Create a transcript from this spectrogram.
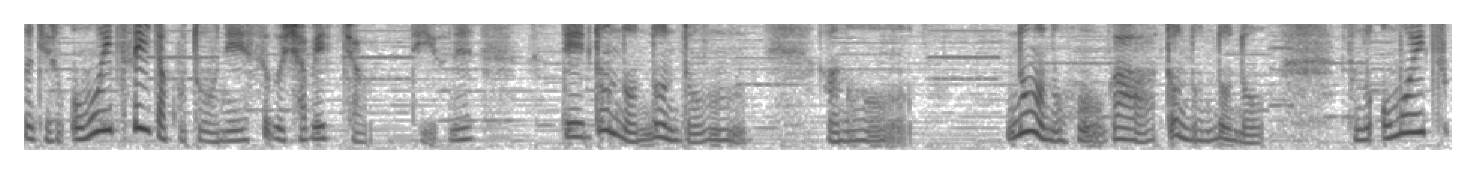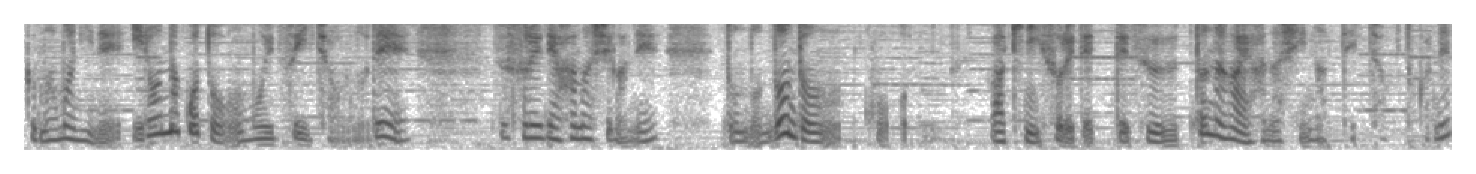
なんていうの、思いついたことをね、すぐ喋っちゃうっていうね。で、どんどんどんどん、あの、脳の方がどんどんどんどんその思いつくままにねいろんなことを思いついちゃうのでそれで話がねどんどんどんどんこう脇にそれてってずっと長い話になっていっちゃうとかね、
